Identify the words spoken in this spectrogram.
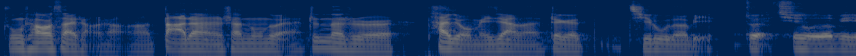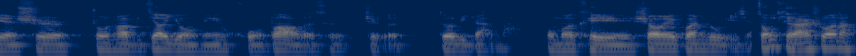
中超赛场上啊，大战山东队，真的是太久没见了。这个齐鲁德比。对，齐鲁德比也是中超比较有名、火爆的这这个德比战吧，我们可以稍微关注一下。总体来说呢，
